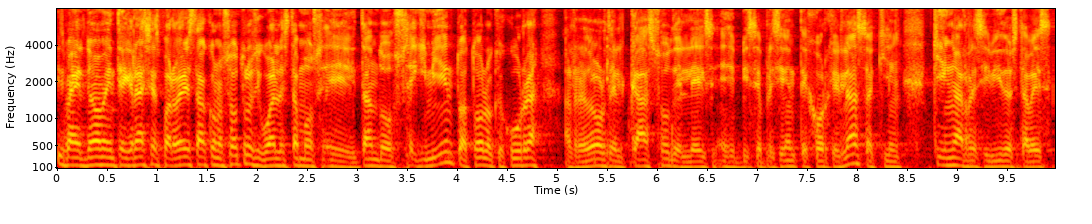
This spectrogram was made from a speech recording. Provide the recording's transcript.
Ismael, nuevamente gracias por haber estado con nosotros. Igual estamos eh, dando seguimiento a todo lo que ocurra alrededor del caso del ex eh, vicepresidente Jorge Glass, a quien, quien ha recibido esta vez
